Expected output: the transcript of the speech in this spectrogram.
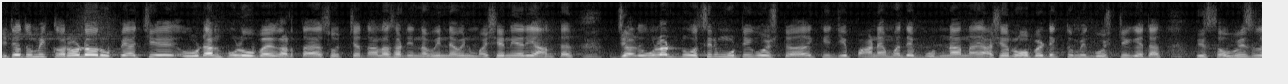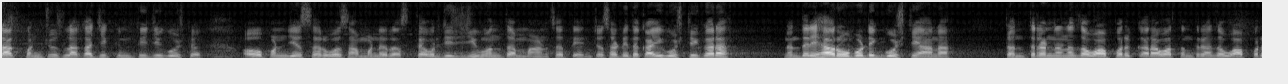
इथे तुम्ही करोडो रुपयाचे उड्डाणपूल उभे करताय स्वच्छतासाठी नवीन नवीन मशिनरी आणतात जर उलट दोसरी मोठी गोष्ट आहे की जी पाण्यामध्ये बुडणार नाही असे रोबोटिक तुम्ही गोष्टी घेतात ती सव्वीस लाख पंचवीस लाखाची किमतीची गोष्ट अहो पण जे सर्वसामान्य रस्त्यावरची जिवंत माणसं त्यांच्यासाठी तर काही गोष्टी करा. नंतर ह्या रोबोटिक गोष्टी आणा. तंत्रज्ञानाचा वापर करावा तंत्रज्ञानाचा वापर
